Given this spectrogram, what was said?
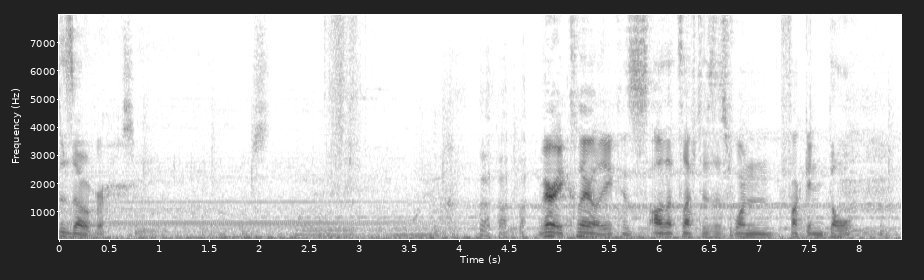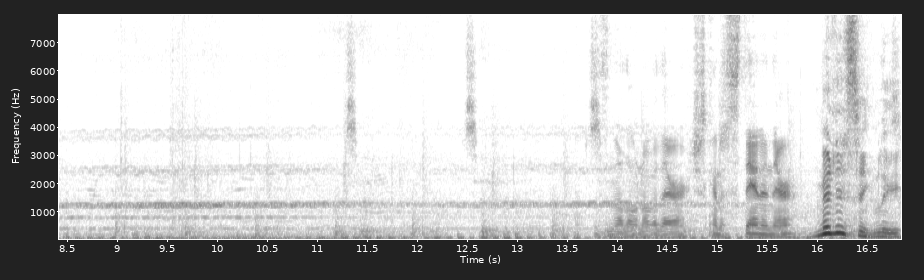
Is over. Very clearly, because all that's left is this one fucking dolt. There's another one over there, just kind of standing there, menacingly.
